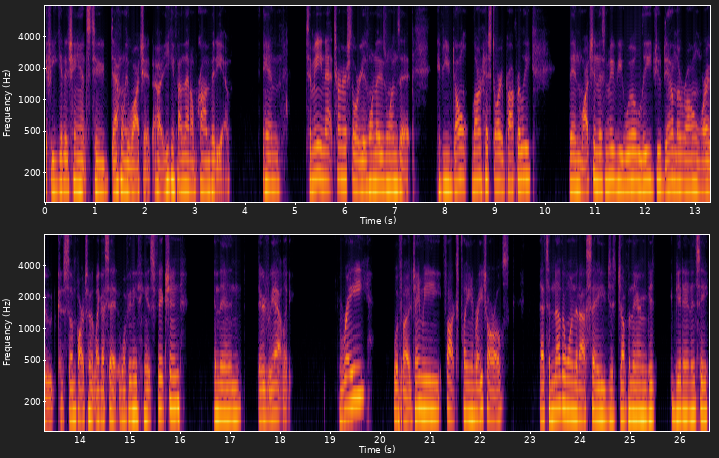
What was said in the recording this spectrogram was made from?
if you get a chance to definitely watch it, uh, you can find that on Prime Video. And to me, Nat Turner's story is one of those ones that, if you don't learn his story properly, then watching this movie will lead you down the wrong road because some parts of it, like I said, well, if anything, it's fiction, and then there's reality. Ray, with uh, Jamie Foxx playing Ray Charles, that's another one that I say just jump in there and get get in and see.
